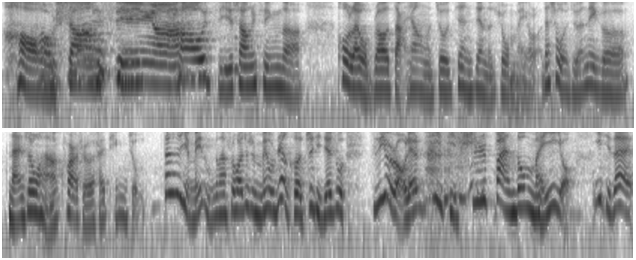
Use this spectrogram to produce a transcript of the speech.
好伤心啊，超级伤心的。后来我不知道咋样了，就渐渐的就没有了。但是我觉得那个男生我好像 crush 了还挺久的。但是也没怎么跟他说话，就是没有任何肢体接触，zero，连一起吃饭都没有。一起在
